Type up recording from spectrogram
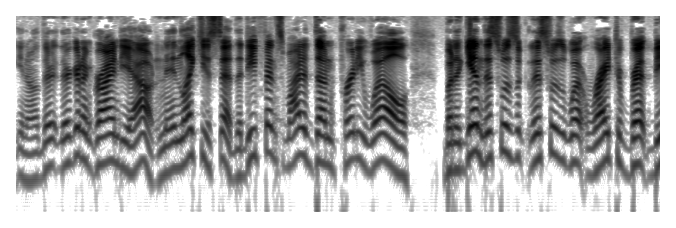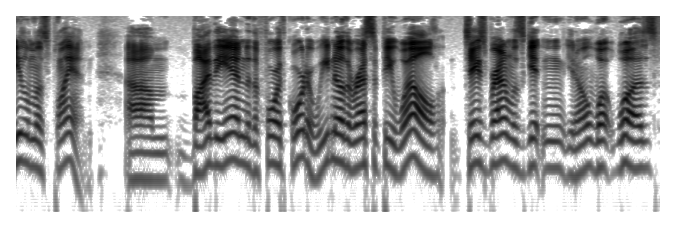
you know they're they're going to grind you out. And, and like you said, the defense might have done pretty well, but again, this was this was what right to Bret Bielema's plan. Um, by the end of the fourth quarter, we know the recipe well. Chase Brown was getting you know what was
